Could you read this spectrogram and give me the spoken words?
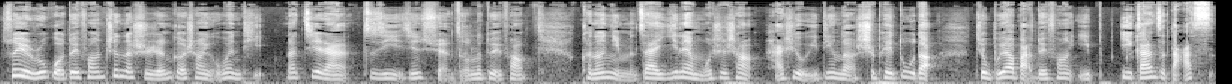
所以，如果对方真的是人格上有问题，那既然自己已经选择了对方，可能你们在依恋模式上还是有一定的适配度的，就不要把对方一一竿子打死，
